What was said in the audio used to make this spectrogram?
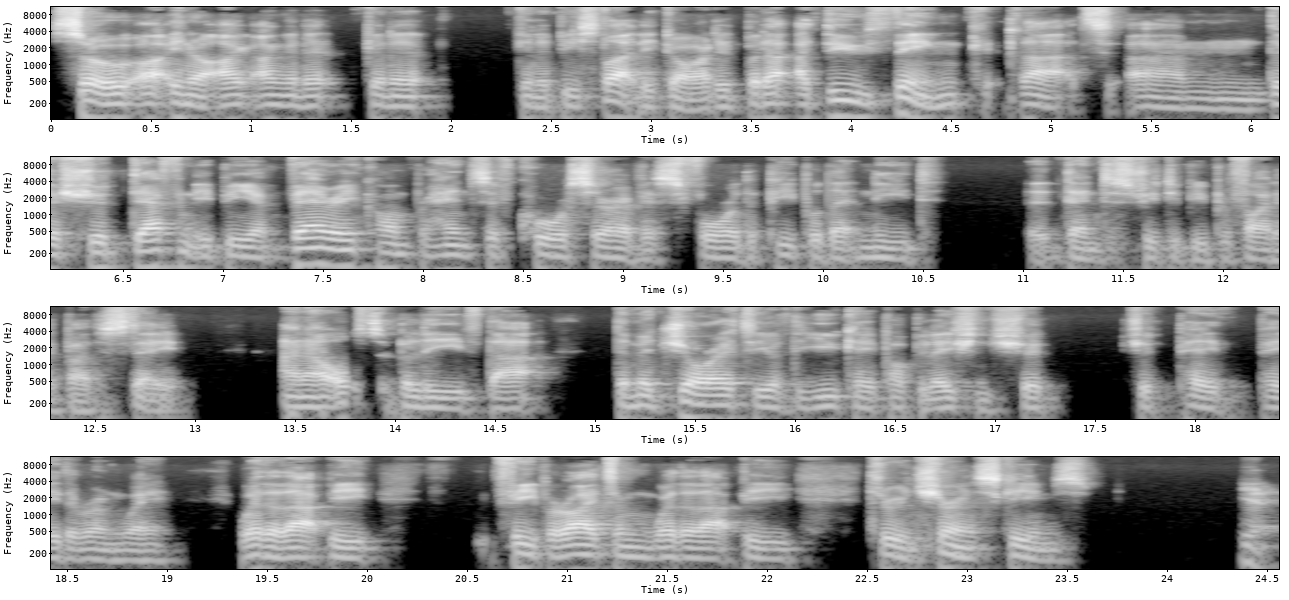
so uh, you know, I, I'm gonna gonna gonna be slightly guarded, but I, I do think that um, there should definitely be a very comprehensive core service for the people that need uh, dentistry to be provided by the state, and I also believe that the majority of the UK population should should pay pay their own way, whether that be fee per item, whether that be through insurance schemes. Yeah.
